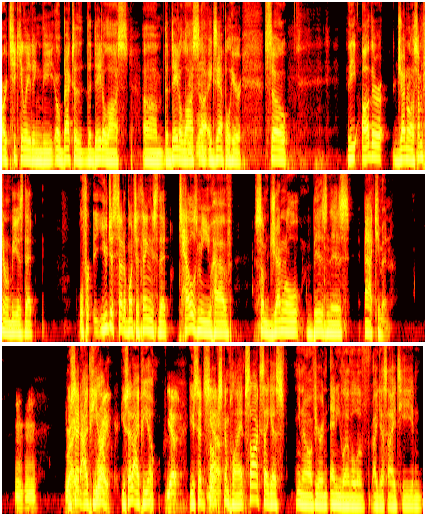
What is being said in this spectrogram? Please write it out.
articulating the oh back to the data loss um, the data loss uh, example here. So, the other general assumption would be is that well, for, you just said a bunch of things that tells me you have some general business acumen. Mm-hmm. You said IPO. Right. You said IPO. Yep. You said SOX Yeah. compliant. SOX, I guess, you know, if you're in any level of, I guess, IT, and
